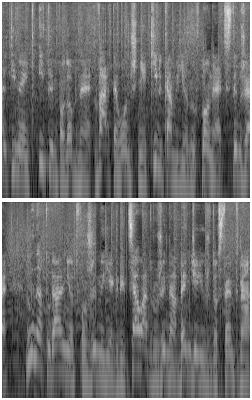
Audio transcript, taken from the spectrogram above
Ultimate i tym podobne warte łącznie kilka milionów monet, z tym, że my naturalnie otworzymy je, gdy cała drużyna będzie już dostępna,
